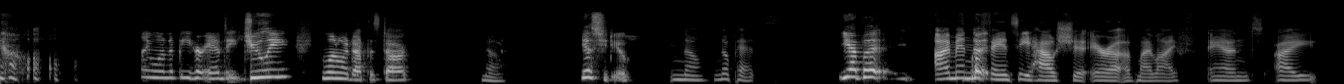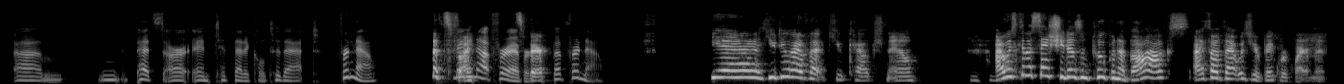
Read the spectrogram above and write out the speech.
I want to be her auntie. Julie, you want to adopt this dog? no, Yes, you do. No, no pets. Yeah, but I'm in the fancy house shit era of my life, and I um pets are antithetical to that for now. that's Maybe fine. not forever, but for now. Yeah, you do have that cute couch now. Mhm. I was gonna say she doesn't poop in a box. I thought that was your big requirement.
